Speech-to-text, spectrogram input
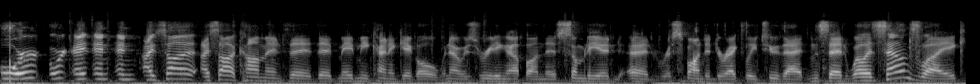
Or or and, and and I saw I saw a comment that that made me kind of giggle when I was reading up on this. Somebody had, had responded directly to that and said, "Well, it sounds like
